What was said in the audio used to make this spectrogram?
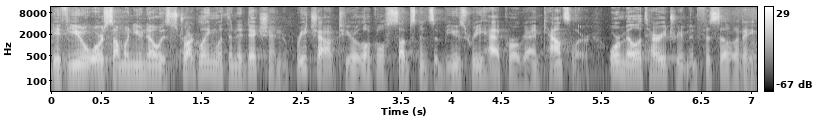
If you or someone you know is struggling with an addiction, reach out to your local substance abuse rehab program counselor or military treatment facility.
